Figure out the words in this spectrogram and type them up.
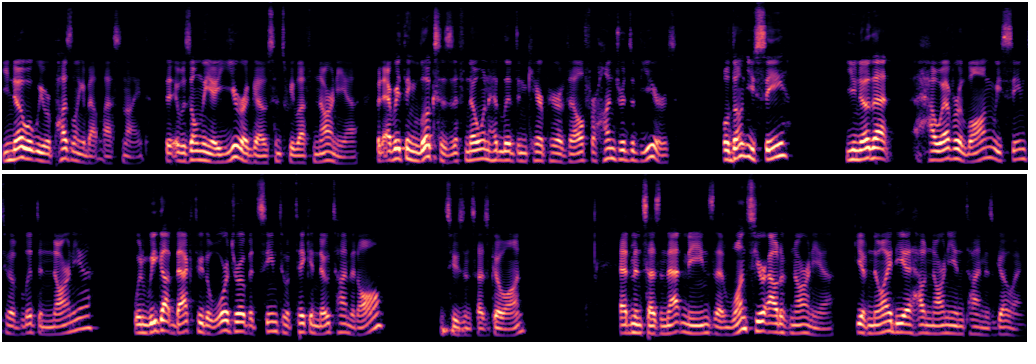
You know what we were puzzling about last night that it was only a year ago since we left Narnia, but everything looks as if no one had lived in Cair Paravel for hundreds of years. Well, don't you see? You know that however long we seem to have lived in Narnia, when we got back through the wardrobe, it seemed to have taken no time at all? And Susan says, Go on. Edmund says, And that means that once you're out of Narnia, you have no idea how Narnian time is going.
